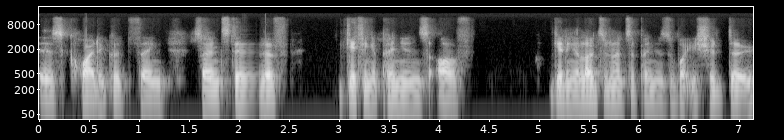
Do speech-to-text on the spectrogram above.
is quite a good thing. So instead of getting opinions of getting a loads and loads of opinions of what you should do,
